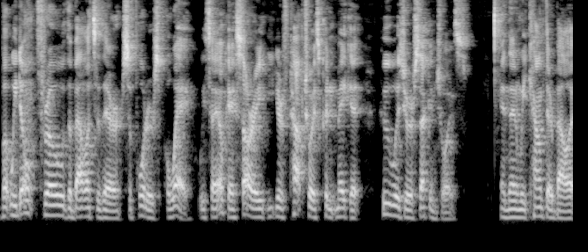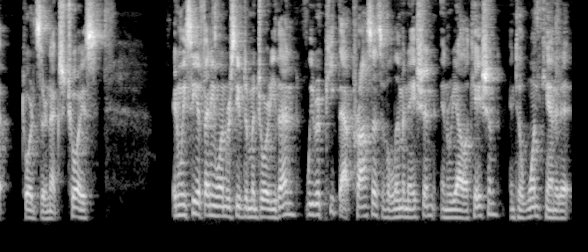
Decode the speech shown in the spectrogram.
But we don't throw the ballots of their supporters away. We say, okay, sorry, your top choice couldn't make it. Who was your second choice? And then we count their ballot towards their next choice. And we see if anyone received a majority then. We repeat that process of elimination and reallocation until one candidate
